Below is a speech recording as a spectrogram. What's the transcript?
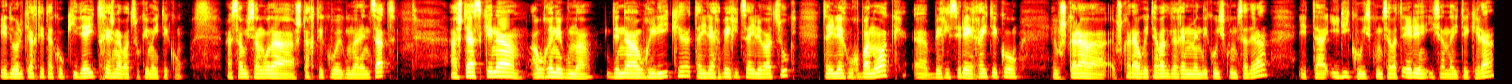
edo elkartetako kidei tresna batzuk emaiteko. Beraz, hau izango da starteko egunaren zat. Aste azkena aurren eguna, dena aurririk, tailer berritzaile batzuk, tailer urbanoak, berriz ere erraiteko Euskara, Euskara hogeita bat garen mendeko hizkuntza dela, eta iriko hizkuntza bat ere izan daitekela.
